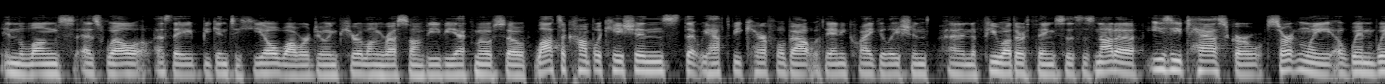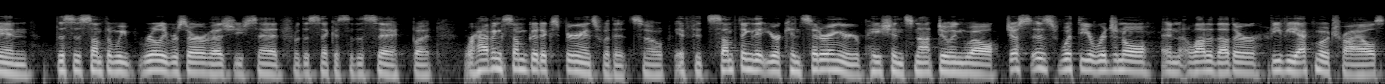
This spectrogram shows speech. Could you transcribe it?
in the lungs as well as they begin to heal while we're doing pure lung rest on VV ECMO. So lots of complications that we have to be careful about with anticoagulation and a few other things. So this is not a easy task or certainly a win-win, this is something we really reserve, as you said, for the sickest of the sick, but we're having some good experience with it. So if it's something that you're considering or your patient's not doing well, just as with the original and a lot of the other VV ECMO trials,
